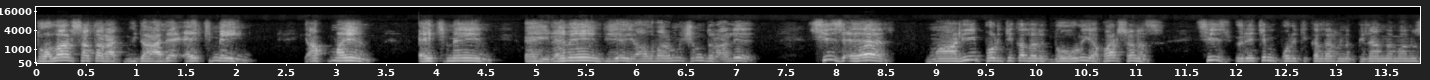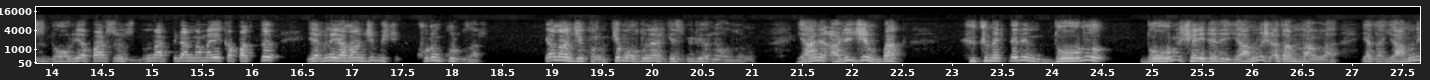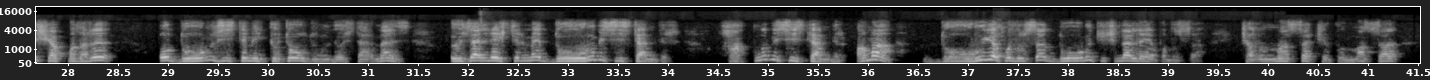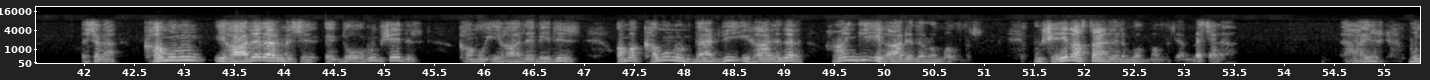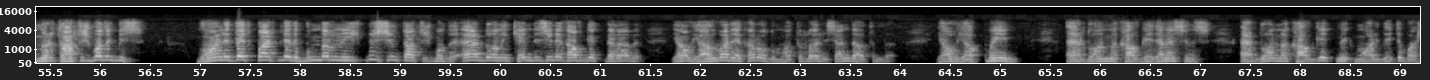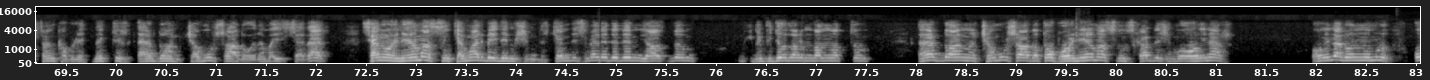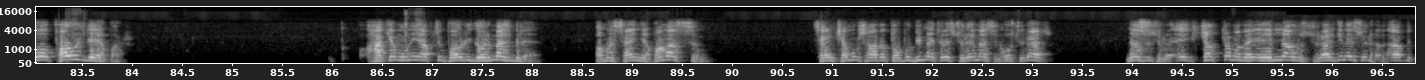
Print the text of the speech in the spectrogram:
dolar satarak müdahale etmeyin. Yapmayın. Etmeyin. Eylemeyin diye yalvarmışımdır Ali. Siz eğer mali politikaları doğru yaparsanız siz üretim politikalarını planlamanızı doğru yaparsınız. Bunlar planlamayı kapattı. Yerine yalancı bir kurum kurdular. Yalancı kurum. Kim olduğunu herkes biliyor ne olduğunu. Yani Ali'cim bak hükümetlerin doğru doğru şeyleri yanlış adamlarla ya da yanlış yapmaları o doğru sistemin kötü olduğunu göstermez. Özelleştirme doğru bir sistemdir. Haklı bir sistemdir ama doğru yapılırsa, doğru kişilerle yapılırsa, çalınmazsa, çırpılmazsa mesela kamunun ihale vermesi e, doğru bir şeydir. Kamu ihale verir. Ama kamunun verdiği ihaleler hangi ihaleler olmalıdır? Bu şehir hastaneleri mi olmalıdır yani mesela? Hayır. Bunları tartışmadık biz. Muhalefet partileri bunların hiçbirisini tartışmadı. Erdoğan'ın kendisiyle kavga ettiler abi. Ya yalvar yakar oldum. Hatırla Ali sen de hatırla. Ya yapmayın. Erdoğan'la kavga edemezsiniz. Erdoğan'la kavga etmek muhalefeti baştan kabul etmektir. Erdoğan çamur sahada oynamayı sever. Sen oynayamazsın Kemal Bey demişimdir. Kendisine de dedim yazdım. Videolarımda anlattım. Erdoğan'la çamur sahada top oynayamazsınız kardeşim. O oynar. Oynar onun umuru. O faul de yapar. Hakem onu yaptı faulü görmez bile. Ama sen yapamazsın. Sen çamur sahada topu bir metre süremezsin. O sürer. Nasıl sürer? E, çaktırmadan elini alır sürer yine sürer abi.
